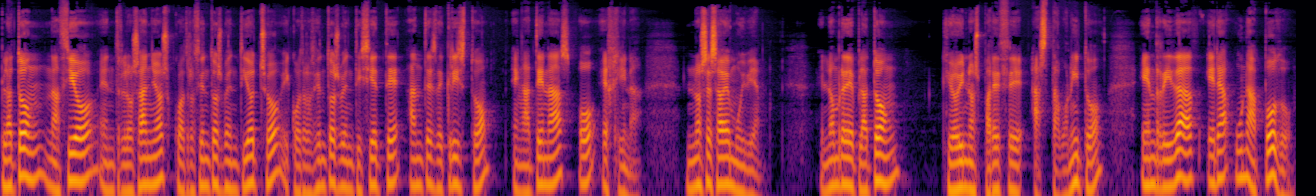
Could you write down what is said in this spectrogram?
Platón nació entre los años 428 y 427 a.C. en Atenas o Egina. No se sabe muy bien. El nombre de Platón, que hoy nos parece hasta bonito, en realidad era un apodo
